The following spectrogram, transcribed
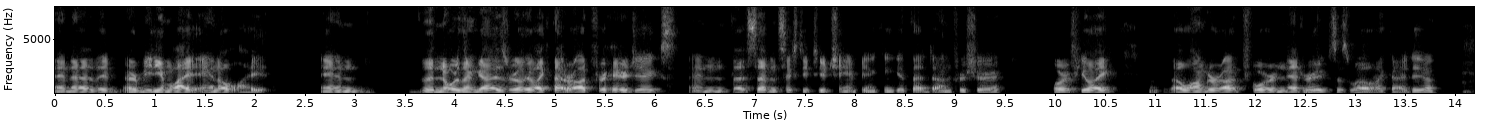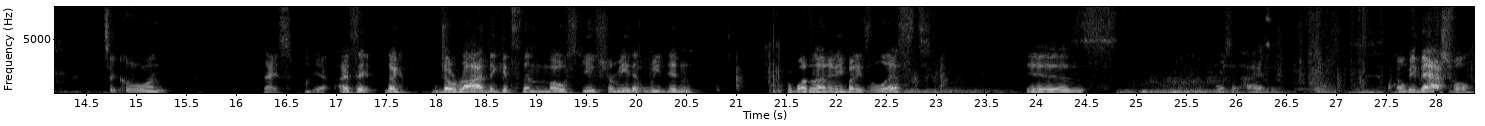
and uh, they or medium light and a light and the northern guys really like that rod for hair jigs and that 762 champion can get that done for sure or if you like a longer rod for ned rigs as well like i do it's a cool one Nice. Yeah. I'd say like the rod that gets the most use for me that we didn't or wasn't on anybody's list is where's it hiding? Don't be bashful.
